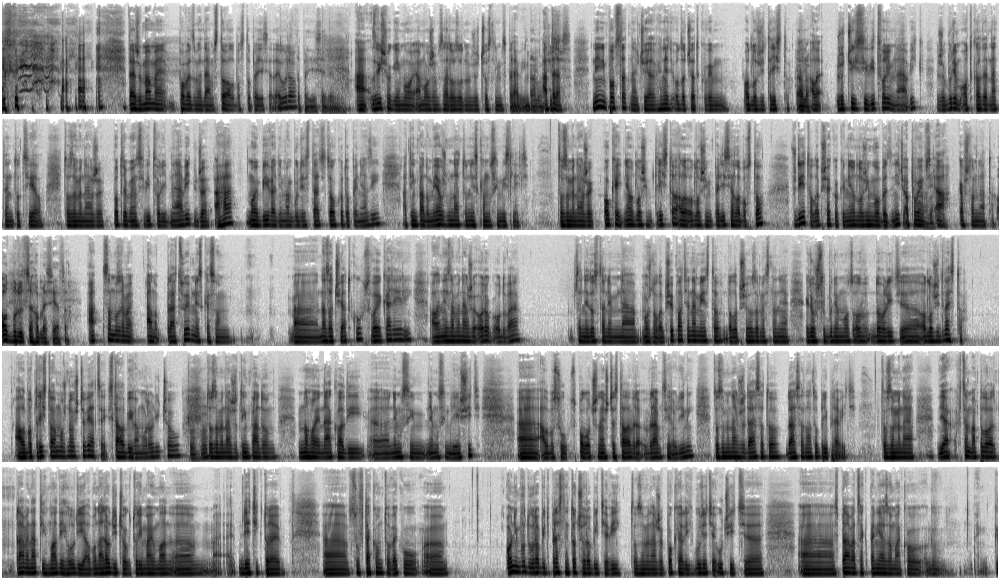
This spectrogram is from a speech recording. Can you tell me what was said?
Takže máme, povedzme, dám 100 alebo 150 eur. 150 eur. A zvyšok je môj a môžem sa rozhodnúť, že čo s ním spravím. Ano, a teraz, si... není podstatné, či ja hneď od začiatku viem odložiť 300. Ano. Ale že či si vytvorím návyk, že budem odkladať na tento cieľ. To znamená, že potrebujem si vytvoriť návyk, že aha, moje bývanie ma bude stať toľko to peňazí a tým pádom ja už na to dneska musím myslieť. To znamená, že OK, neodložím 300, ale odložím 50 alebo 100. Vždy je to lepšie, ako keď neodložím vôbec nič a poviem ano. si, a kašlem na to. Od budúceho mesiaca. A samozrejme, áno, pracujem, dneska som na začiatku svojej kariéry, ale neznamená, že o rok, o dva sa nedostanem na možno lepšie platené miesto, do lepšieho zamestnania, kde už si budem môcť dovoliť e, odložiť 200 alebo 300 a možno ešte viacej. Stále bývam u rodičov, uh-huh. to znamená, že tým pádom mnohé náklady e, nemusím, nemusím riešiť, e, alebo sú spoločné ešte stále v, v rámci rodiny. To znamená, že dá sa, to, dá sa na to pripraviť. To znamená, ja chcem apelovať práve na tých mladých ľudí alebo na rodičov, ktorí majú mlad, e, deti, ktoré e, sú v takomto veku e, oni budú robiť presne to, čo robíte vy. To znamená, že pokiaľ ich budete učiť uh, uh, správať sa k peniazom ako k, k,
